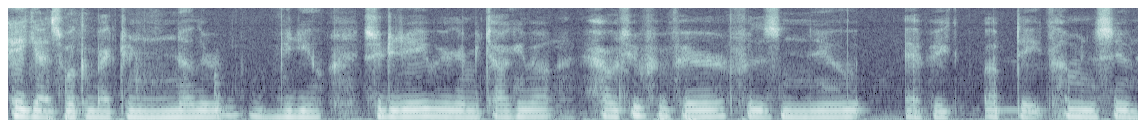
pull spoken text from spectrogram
Hey guys, welcome back to another video. So today we're going to be talking about how to prepare for this new epic update coming soon.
